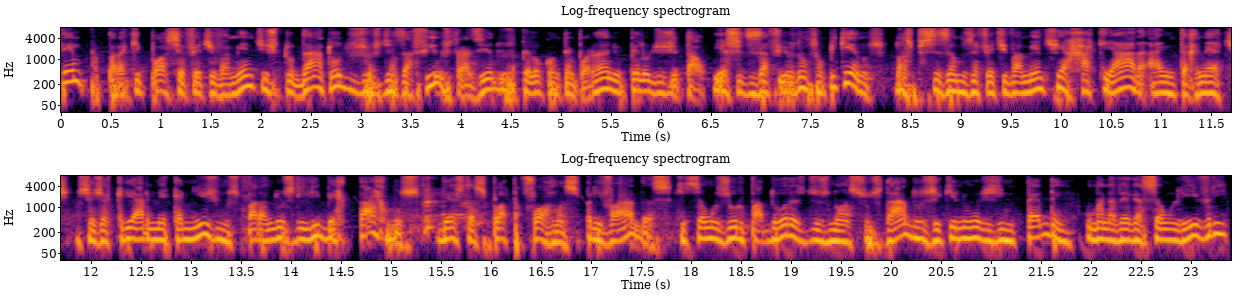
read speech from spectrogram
tempo para que possa efetivamente estudar todos os desafios trazidos pelo contemporâneo, pelo digital. E esses desafios não são pequenos. Nós precisamos efetivamente hackear a internet, ou seja, criar mecanismos para nos libertarmos destas plataformas privadas que são usurpadoras dos nossos dados e que nos impedem uma navegação livre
